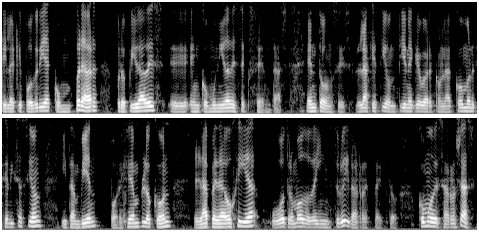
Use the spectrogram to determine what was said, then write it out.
que la que podría comprar propiedades eh, en comunidades exentas. Entonces, la gestión tiene que ver con la comercialización y también, por ejemplo, con la pedagogía u otro modo de instruir al respecto. ¿Cómo desarrollas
